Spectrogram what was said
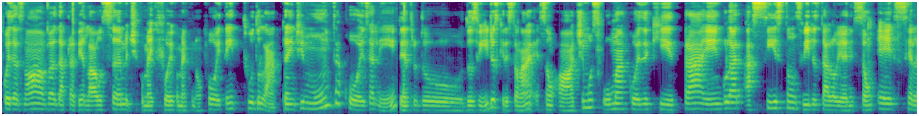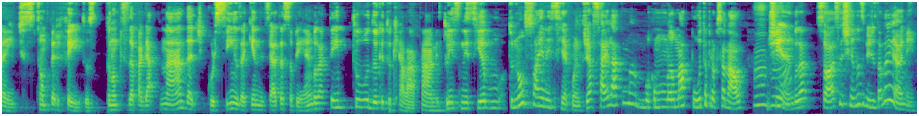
coisas novas, dá pra ver lá o Summit, como é que foi, como é que não foi, tem tudo lá. Aprendi muita coisa ali dentro do, dos vídeos que eles estão lá, são ótimos. Uma coisa que pra Angular, assistam os vídeos da Loiane, são excelentes, são perfeitos. Tu não precisa pagar nada de cursinhos aqui, etc, sobre Angular, tem tudo que tu quer lá, sabe? Tu inicia, tu não só inicia com ele, tu já sai lá com uma, como uma, uma puta profissional Uhum. de Angular só assistindo os vídeos da Loiane.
